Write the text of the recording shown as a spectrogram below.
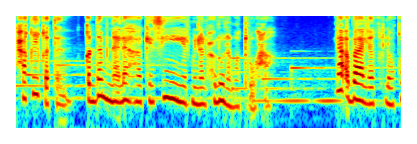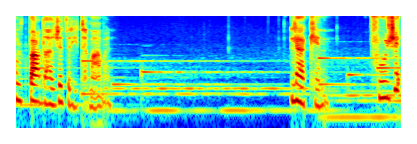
حقيقة قدمنا لها كثير من الحلول المطروحة. لا أبالغ لو قلت بعضها جذري تماما. لكن فوجئت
